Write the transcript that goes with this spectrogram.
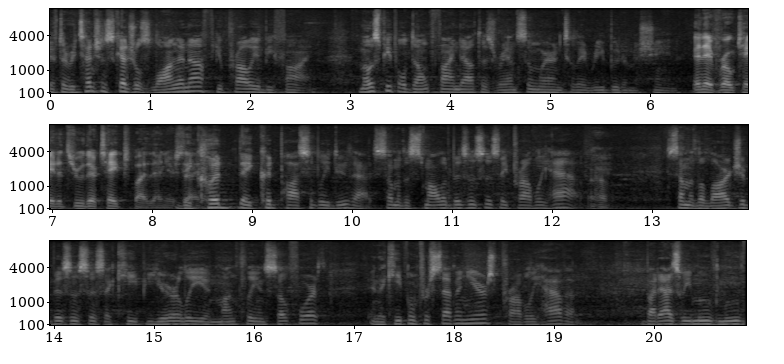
If the retention schedule is long enough, you'll probably be fine. Most people don't find out there's ransomware until they reboot a machine. And they've rotated through their tapes by then, you're they saying? Could, they could possibly do that. Some of the smaller businesses, they probably have. Uh -huh. Some of the larger businesses that keep yearly and monthly and so forth, and they keep them for seven years, probably haven't. But as we move, move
